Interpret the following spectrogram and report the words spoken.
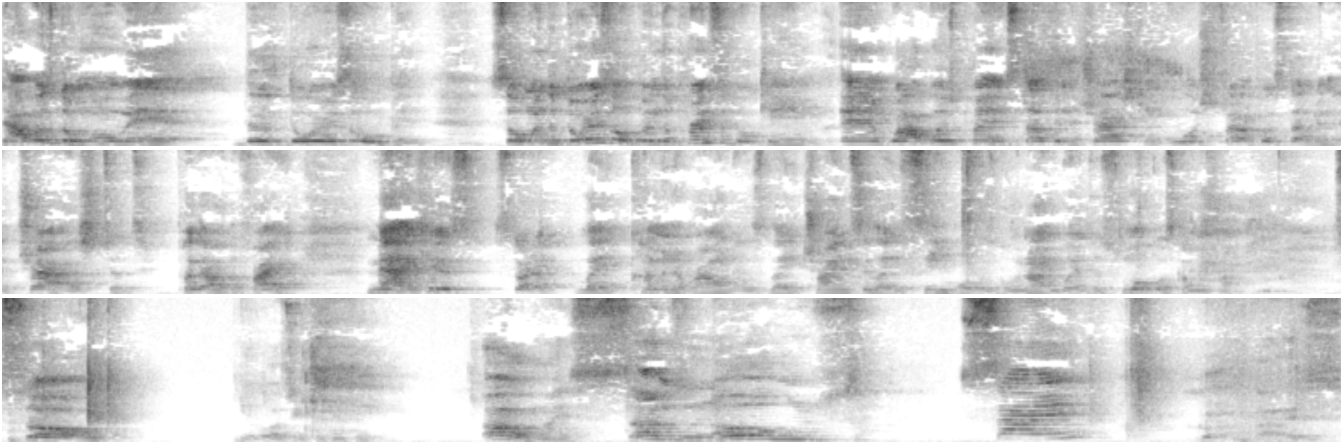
that was the moment the door is open. So when the door is open, the principal came, and while we was putting stuff in the trash can, we was trying to put stuff in the trash to put out the fire. Mad kids started like coming around us, like trying to like see what was going on, where the smoke was coming from. So you lost your chicken feet. Oh, my son's nose sign. Guys.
